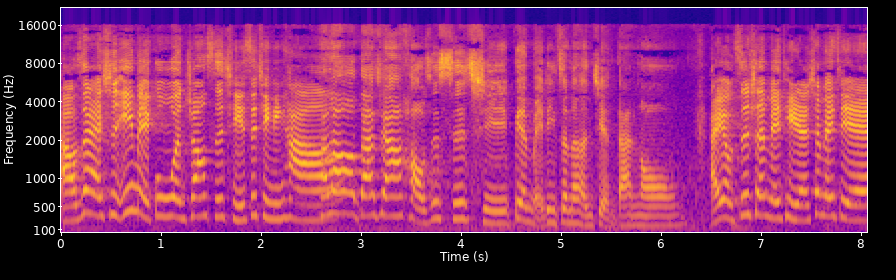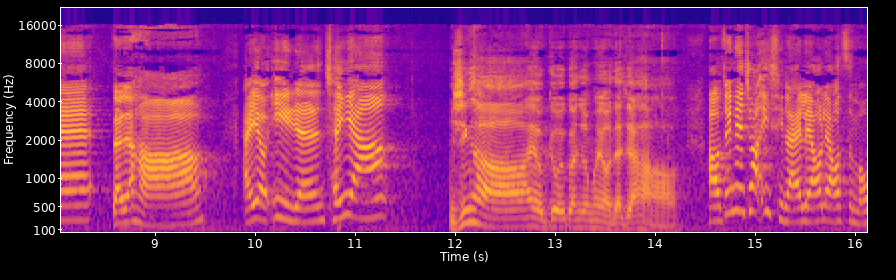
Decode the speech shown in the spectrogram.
好，再来是医美顾问庄思琪，思琪您好。Hello，大家好，我是思琪。变美丽真的很简单哦。还有资深媒体人盛梅姐，大家好。还有艺人陈阳。雨欣好，还有各位观众朋友，大家好。好，今天就要一起来聊聊怎么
